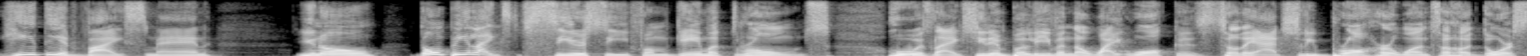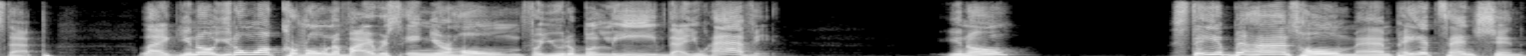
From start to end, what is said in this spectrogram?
heed the advice, man. You know, don't be like Cersei from Game of Thrones, who was like, she didn't believe in the White Walkers, so they actually brought her one to her doorstep. Like, you know, you don't want coronavirus in your home for you to believe that you have it. You know? Stay your behinds home, man. Pay attention.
